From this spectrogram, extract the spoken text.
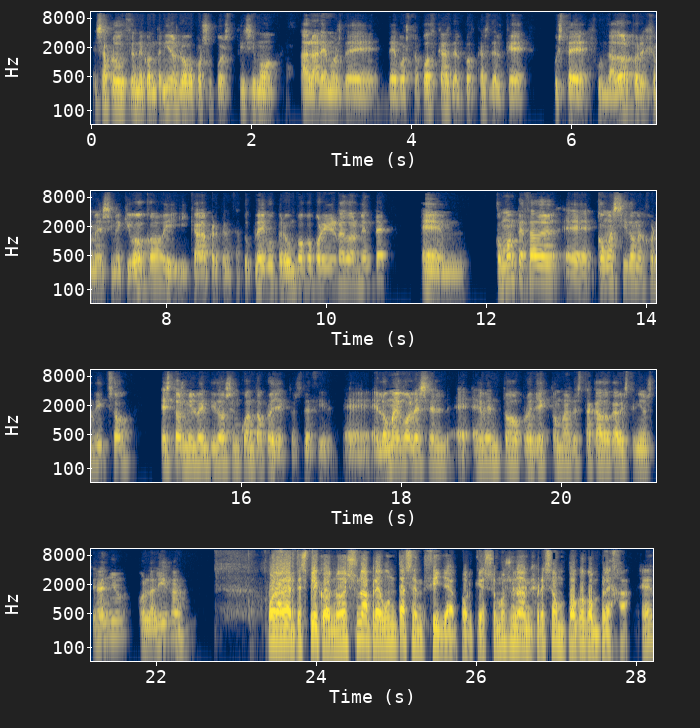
esa producción de contenidos. Luego, por supuestísimo, hablaremos de, vuestro podcast, del podcast del que fuiste fundador, corrígeme si me equivoco, y, que ahora pertenece a tu playbook, pero un poco por ir gradualmente, em, ¿cómo ha empezado, eh, cómo ha sido, mejor dicho, este 2022 en cuanto a proyectos? Es decir, eh, ¿el Oh My Goal es el eh, evento o proyecto más destacado que habéis tenido este año con la liga? Mm. Bueno, a ver, te explico, no es una pregunta sencilla porque somos una empresa un poco compleja, ¿eh?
